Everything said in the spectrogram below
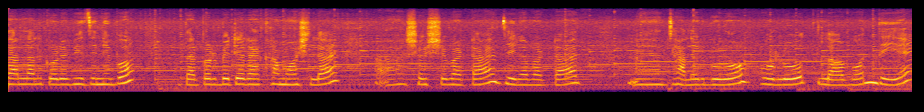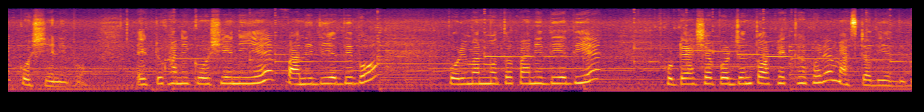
লাল লাল করে ভেজে নেব। তারপর বেটে রাখা মশলা সর্ষে বাটা, জিরা বাটা ঝালের গুঁড়ো, হলুদ, লবণ দিয়ে কষিয়ে নেব। একটুখানি কষিয়ে নিয়ে পানি দিয়ে দেব। পরিমাণ মতো পানি দিয়ে দিয়ে ফুটে আসা পর্যন্ত অপেক্ষা করে মাছটা দিয়ে দিব।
